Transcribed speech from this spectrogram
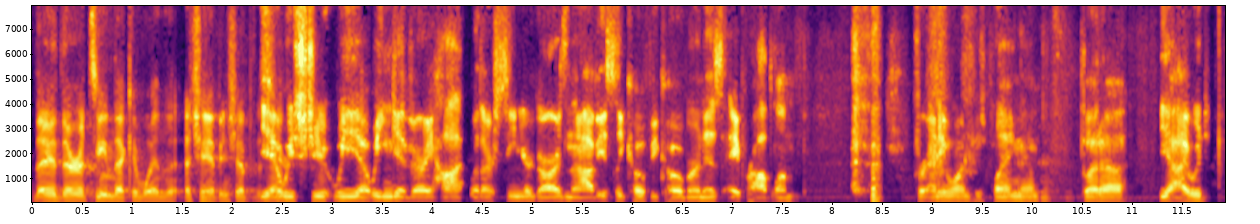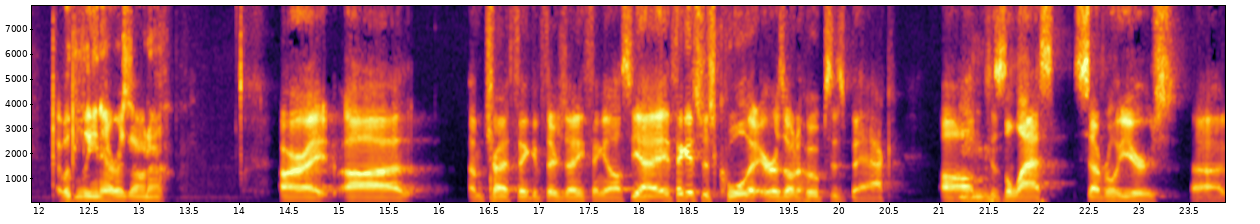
They they're a team that can win a championship. yeah, year. we shoot we uh, we can get very hot with our senior guards, and then obviously Kofi Cockburn is a problem for anyone who's playing them. But uh, yeah, I would I would lean Arizona. All right. Uh, I'm trying to think if there's anything else. Yeah, I think it's just cool that Arizona Hoops is back because um, mm-hmm. the last several years uh,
